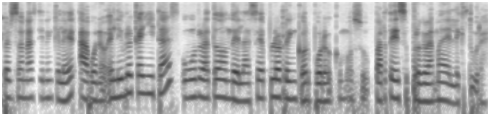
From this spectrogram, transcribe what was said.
personas tienen que leer. Ah, bueno, el libro Cañitas, hubo un rato donde la CEP lo reincorporó como su parte de su programa de lectura.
